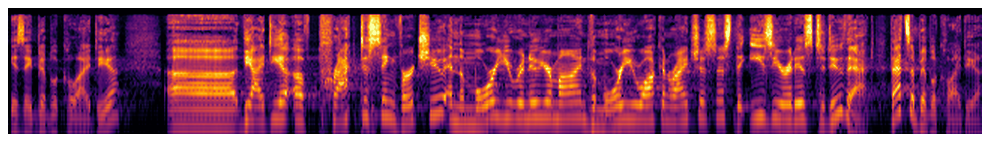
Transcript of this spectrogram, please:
is a biblical idea. Uh, the idea of practicing virtue, and the more you renew your mind, the more you walk in righteousness, the easier it is to do that. That's a biblical idea.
